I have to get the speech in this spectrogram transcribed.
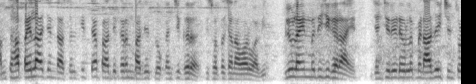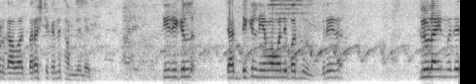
आमचा हा पहिला अजेंडा असेल की त्या प्राधिकरण बाधित लोकांची घरं ती स्वतःच्या नावावर व्हावी ब्ल्यू लाईनमध्ये जी घरं आहेत ज्यांची रिडेव्हलपमेंट आजही चिंचवड गावात बऱ्याच ठिकाणी थांबलेली आहेत. ती देखील त्यात देखील नियमावली बदलून ग्रीन ब्ल्यू लाईनमध्ये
